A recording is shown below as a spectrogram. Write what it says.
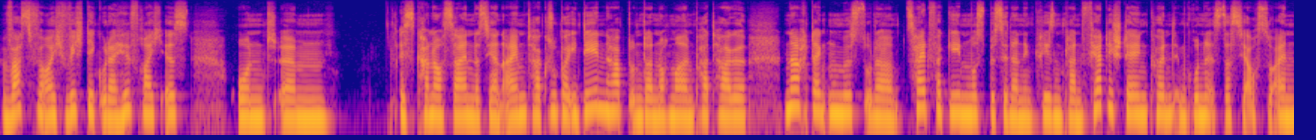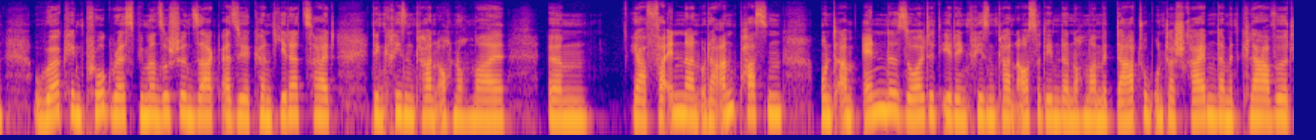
was für euch wichtig oder hilfreich ist. Und ähm, es kann auch sein, dass ihr an einem Tag super Ideen habt und dann nochmal ein paar Tage nachdenken müsst oder Zeit vergehen muss, bis ihr dann den Krisenplan fertigstellen könnt. Im Grunde ist das ja auch so ein Working Progress, wie man so schön sagt. Also ihr könnt jederzeit den Krisenplan auch nochmal ähm, ja, verändern oder anpassen. Und am Ende solltet ihr den Krisenplan außerdem dann nochmal mit Datum unterschreiben, damit klar wird,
